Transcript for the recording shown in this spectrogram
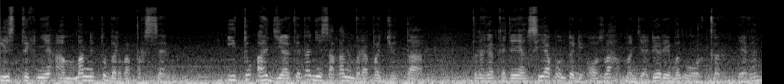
listriknya aman itu berapa persen itu aja kita nyisakan berapa juta tenaga kerja yang siap untuk diolah menjadi remote worker ya kan?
